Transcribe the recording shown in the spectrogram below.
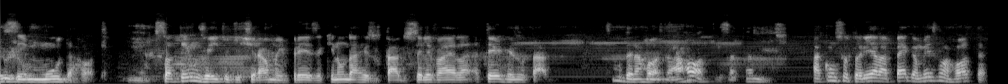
você muda a rota. É. Só tem um jeito de tirar uma empresa que não dá resultado, você levar ela a ter resultado. Mudando a rota. Mudar a rota, exatamente. A consultoria, ela pega a mesma rota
